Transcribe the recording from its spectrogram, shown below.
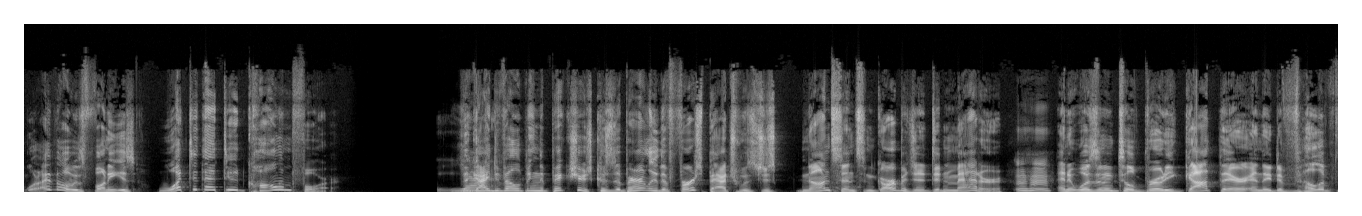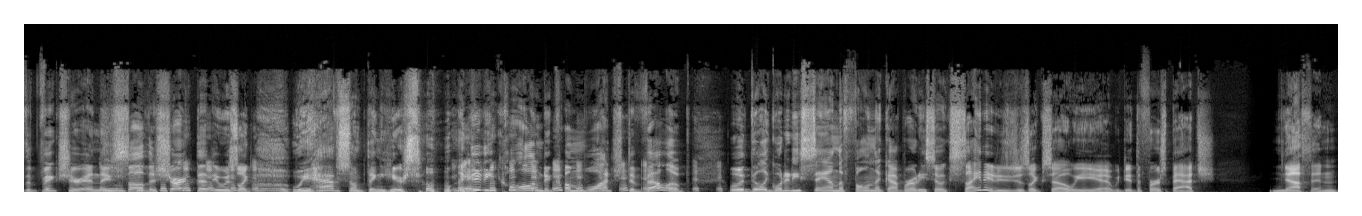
what i thought was funny is what did that dude call him for the guy developing the pictures because apparently the first batch was just nonsense and garbage and it didn't matter. Mhm. and it wasn't until brody got there and they developed the picture and they saw the shark that it was like we have something here. So why Yeah. did he call him to come watch develop? What, like what did he say on the phone that got brody so excited? He's just like so we uh, we did the first batch. Nothing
